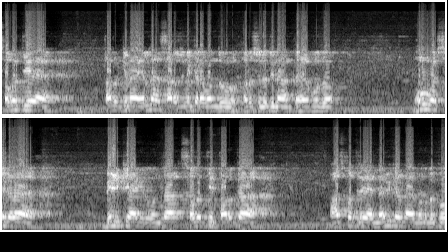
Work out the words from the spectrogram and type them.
ಸವದತ್ತಿಯ ತಾಲೂಕಿನ ಎಲ್ಲ ಸಾರ್ವಜನಿಕರ ಒಂದು ಹರುಷದ ದಿನ ಅಂತ ಹೇಳ್ಬೋದು. ಬಹು ವರ್ಷಗಳ ಬೇಡಿಕೆ ಆಗಿರುವಂತ ಸವದತ್ತಿ ತಾಲೂಕಾ ನವೀಕರಣ ನವೀಕರಣಗೊಳ್ಳಬೇಕು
